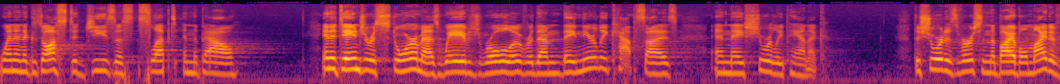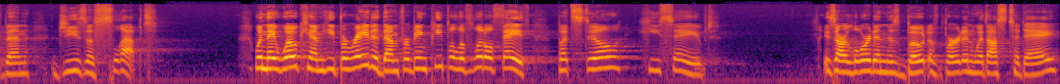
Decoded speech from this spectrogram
when an exhausted Jesus slept in the bow. In a dangerous storm, as waves roll over them, they nearly capsize and they surely panic. The shortest verse in the Bible might have been Jesus slept. When they woke him, he berated them for being people of little faith, but still he saved. Is our Lord in this boat of burden with us today,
